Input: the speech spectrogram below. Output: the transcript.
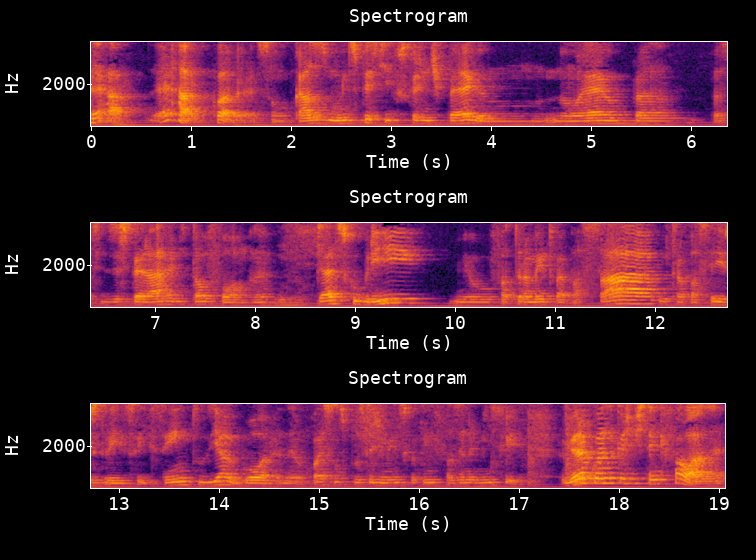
é raro. É raro, claro. É, são casos muito específicos que a gente pega, não, não é para se desesperar de tal forma, né? Uhum. Já descobri, meu faturamento vai passar, ultrapassei os 3,600 e agora, né? Quais são os procedimentos que eu tenho que fazer na minha inscrita? Primeira coisa que a gente tem que falar, né?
